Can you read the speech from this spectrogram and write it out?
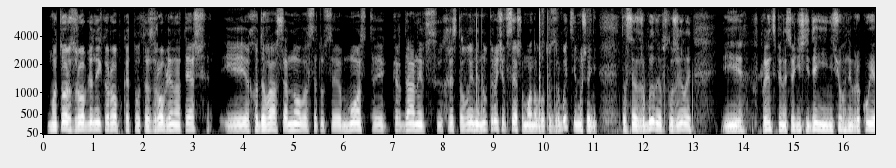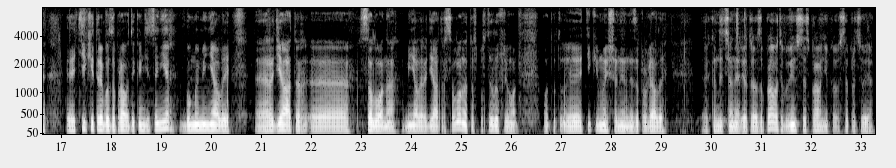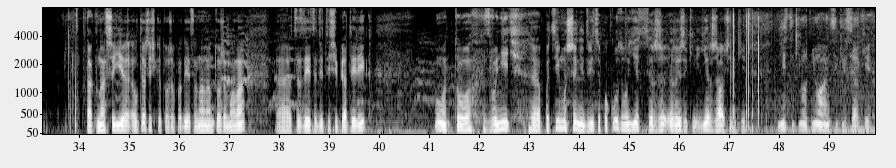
мотор зроблений, коробка тут зроблена теж. І ходова все нове, все тут все, мост, кардани, хрестовини. Ну, коротше, все, що можна було тут зробити в цій машині, то все зробили, обслужили. І в принципі на сьогоднішній день їй нічого не бракує. Е, Тільки треба заправити кондиціонер, бо ми міняли радіатор е, салона, міняли радіатор салона, то спустили фріон. От, от, е, тільки ми ще не, не заправляли е, кондиціонер. Його треба заправити, бо він все справні, все працює. Так, у нас ще є ЛТшечка, теж продається, вона нам теж мала. Е, Це здається 2005 рік. От, то дзвоніть е, по цій машині, дивіться, по кузову є рижики, є ржавчинки, є такі от нюансики всякі.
